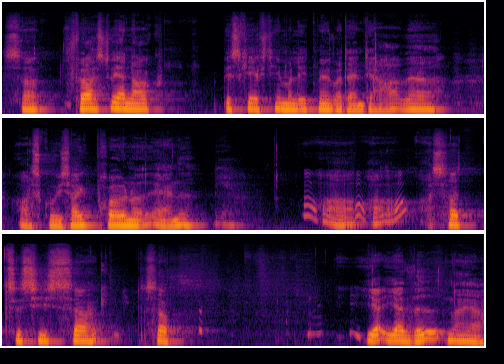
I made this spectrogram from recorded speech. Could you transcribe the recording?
Så først vil jeg nok beskæftige mig lidt med, hvordan det har været, og skulle vi så ikke prøve noget andet? Ja. Og, og, og så til sidst, så, så jeg, jeg ved, når jeg,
